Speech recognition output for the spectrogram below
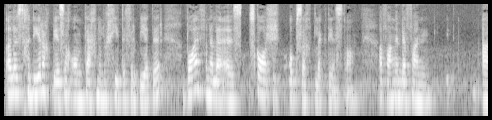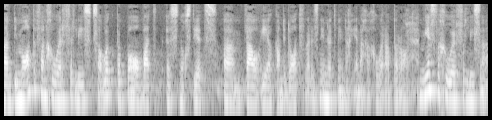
Hulle is gedurig besig om tegnologie te verbeter. Baie van hulle is skaars opsigtelik deesdae. Afhangende van uh die mate van gehoorverlies sal ook bepaal wat is nog steeds um wel 'n kandidaat vir. Is nie noodwendig enige gehoorapparaat. Meeste gehoorverliese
